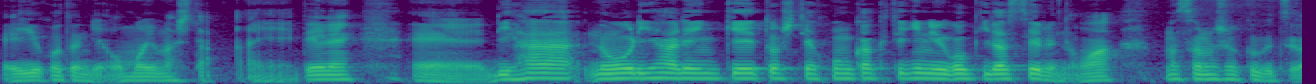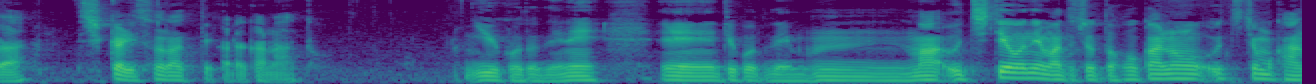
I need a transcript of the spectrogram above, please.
えいうことに思いました。えでね、えリハ、ノーリハ連携として本格的に動き出せるのは、まあ、その植物がしっかり育ってからかなと。いうことでね。えー、ということで、うん、まあ、打ち手をね、またちょっと他の打ち手も考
